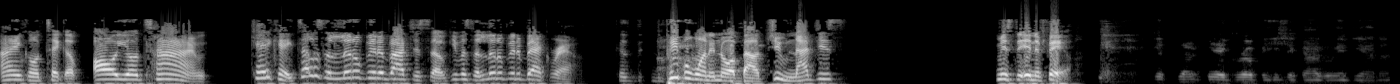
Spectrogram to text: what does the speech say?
I ain't gonna take up all your time. KK, tell us a little bit about yourself. Give us a little bit of background. Cause people want to know about you, not just Mr. NFL. Young grew up in East Chicago, Indiana,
